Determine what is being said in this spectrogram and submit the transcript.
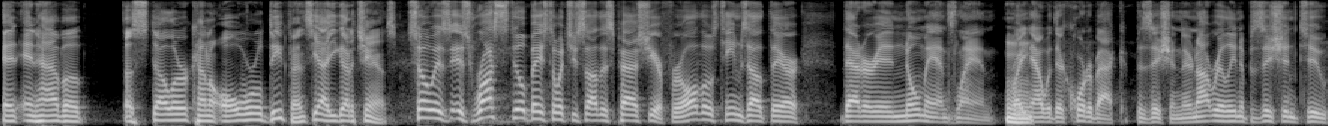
and and have a a stellar kind of all world defense. Yeah, you got a chance. So is is Russ still based on what you saw this past year for all those teams out there that are in no man's land Mm-hmm. right now with their quarterback position? They're not really in a position to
